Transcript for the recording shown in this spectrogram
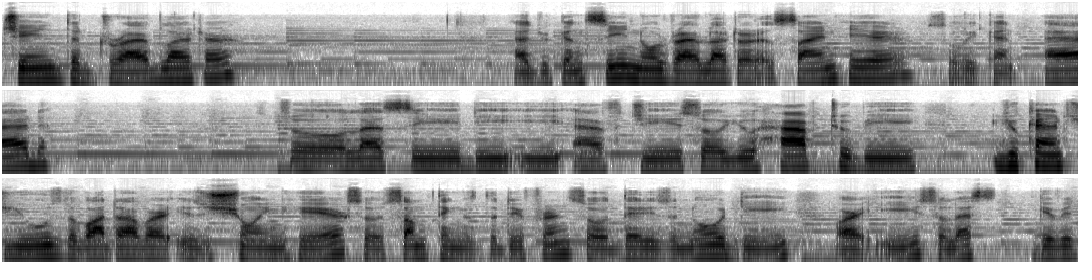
change the drive letter as you can see no drive letter is assigned here so we can add. So let's see D E F G. So you have to be you can't use the whatever is showing here so something is the difference. So there is no D or E so let's give it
